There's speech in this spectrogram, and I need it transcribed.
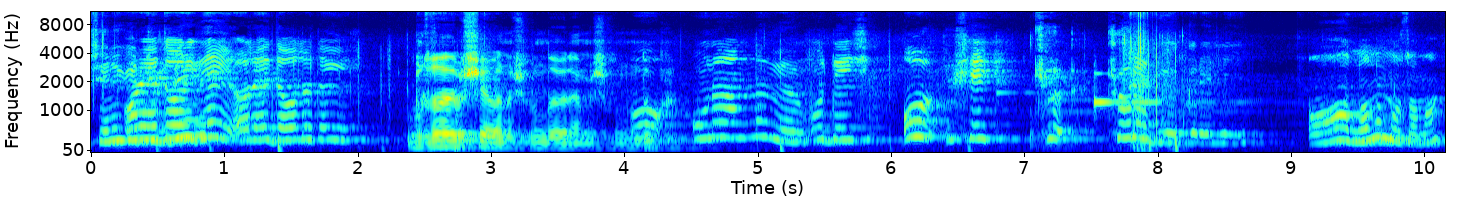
Seni Oraya götürdü. doğru değil, oraya doğru değil. Burada da bir şey varmış. Bunu da öğrenmiş O, bulunduk. onu anlamıyorum. O değişik. O şey kö, kör ediyor Granny'yi. Aa alalım o zaman.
